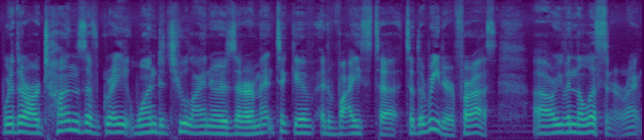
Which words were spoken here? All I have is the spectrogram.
where there are tons of great one to two liners that are meant to give advice to, to the reader, for us, uh, or even the listener, right?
